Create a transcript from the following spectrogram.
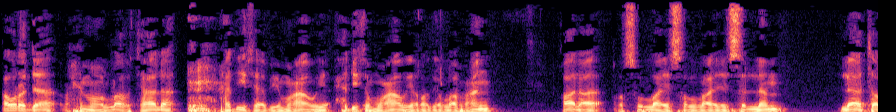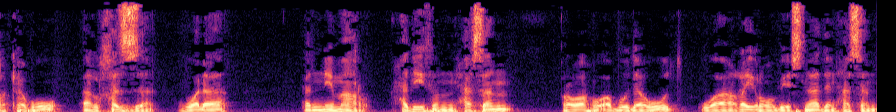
أورد رحمه الله تعالى حديث أبي معاوية حديث معاوية رضي الله عنه قال رسول الله صلى الله عليه وسلم لا تركبوا الخز ولا النمار حديث حسن رواه أبو داود وغيره بإسناد حسن.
